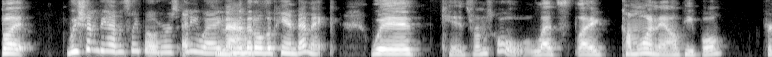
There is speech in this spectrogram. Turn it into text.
But we shouldn't be having sleepovers anyway in the middle of a pandemic with kids from school. Let's like come on now, people. Pr-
